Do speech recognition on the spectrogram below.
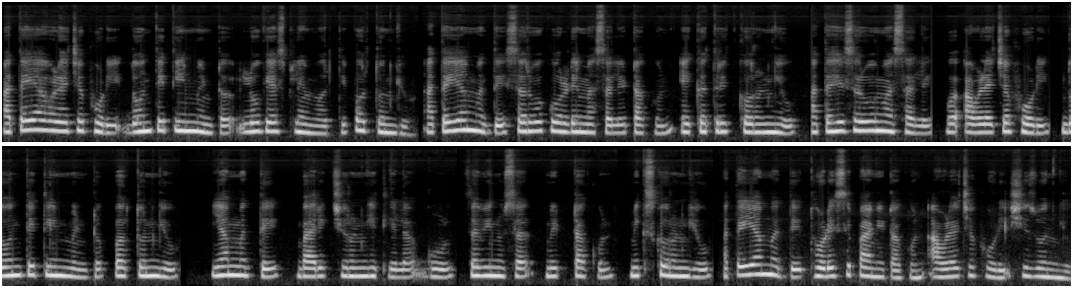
आता या आवळ्याच्या फोडी दोन ते तीन मिनिटं लो गॅस फ्लेमवरती परतून घेऊ. आता यामध्ये सर्व कोरडे मसाले टाकून एकत्रित करून घेऊ. आता हे सर्व मसाले व आवळ्याच्या फोडी दोन ते तीन मिनिटं परतून घेऊ. यामध्ये बारीक चिरून घेतलेला गूळ चवीनुसार मीठ टाकून मिक्स करून घेऊ. आता यामध्ये थोडेसे पाणी टाकून आवळ्याच्या फोडी शिजवून घेऊ.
